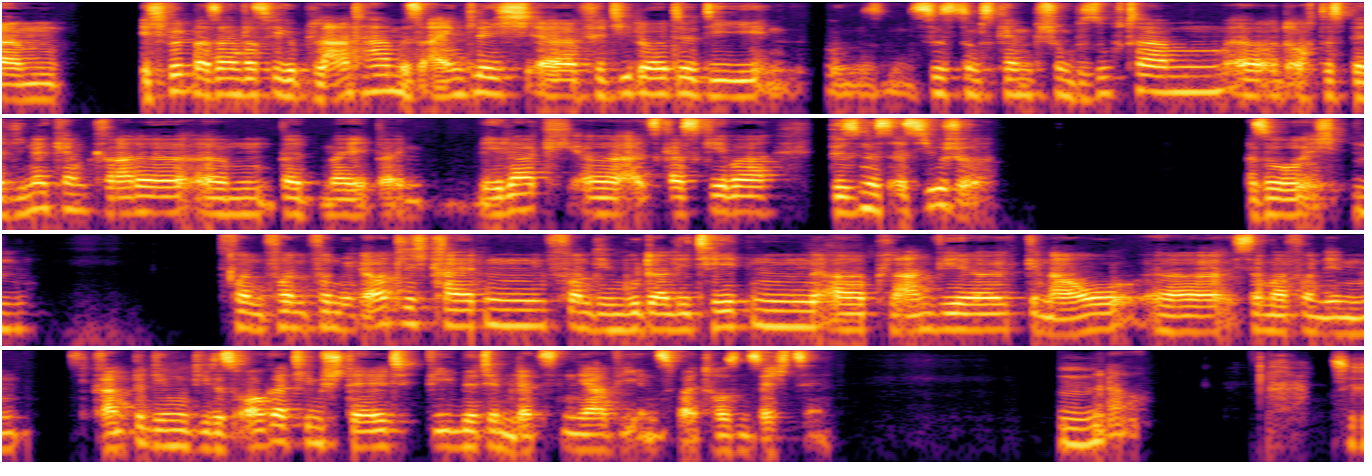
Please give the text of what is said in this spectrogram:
Ähm, ich würde mal sagen, was wir geplant haben, ist eigentlich äh, für die Leute, die Systems Camp schon besucht haben äh, und auch das Berliner Camp gerade ähm, bei, bei, bei MELAC äh, als Gastgeber Business as usual. Also ich mhm von, von, von den Örtlichkeiten, von den Modalitäten äh, planen wir genau, äh, ich sag mal, von den Randbedingungen, die das Orga-Team stellt, wie mit dem letzten Jahr, wie in 2016. Mhm. Genau. Also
